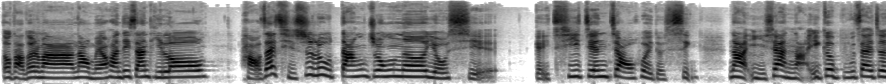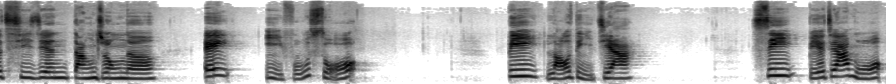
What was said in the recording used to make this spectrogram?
都答对了吗？那我们要换第三题喽。好，在启示录当中呢，有写给七间教会的信。那以下哪一个不在这七间当中呢？A. 以弗所，B. 老底嘉。C 别迦摩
